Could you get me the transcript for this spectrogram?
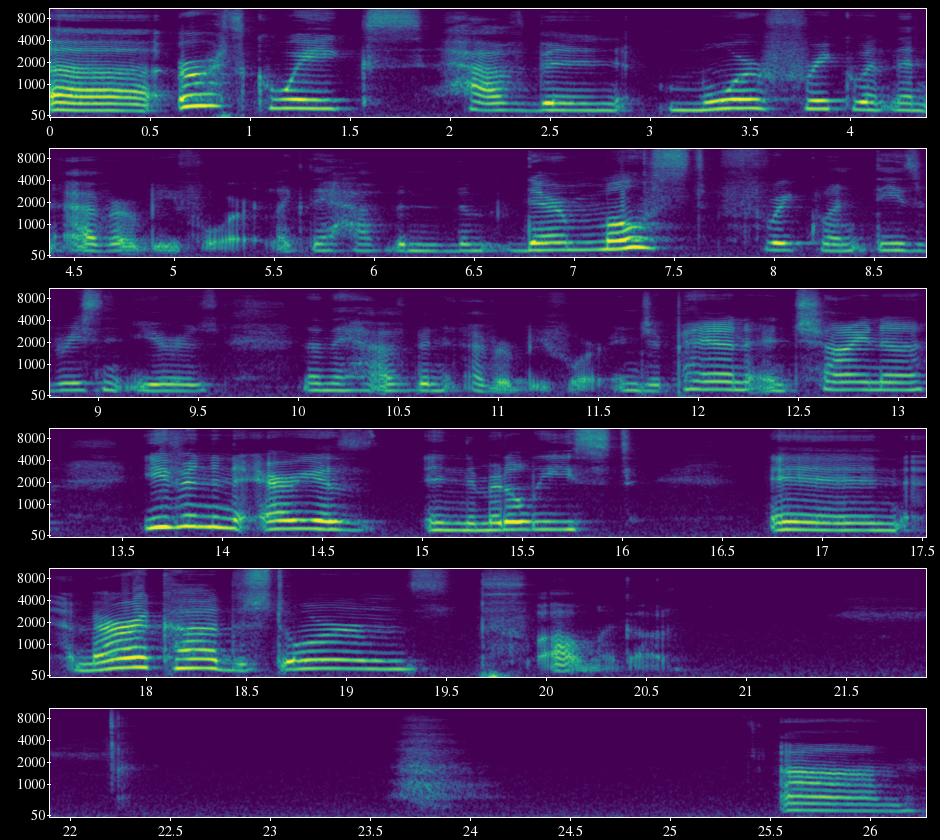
uh, earthquakes have been more frequent than ever before. Like they have been the, they're most frequent these recent years than they have been ever before. In Japan and China, even in areas in the Middle East, in America, the storms, pff, oh my god. Um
